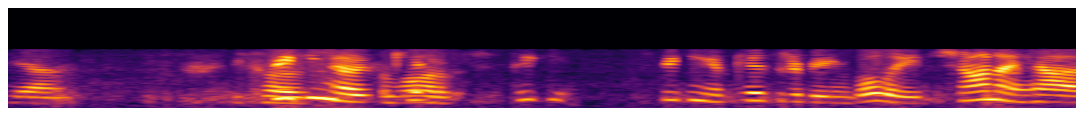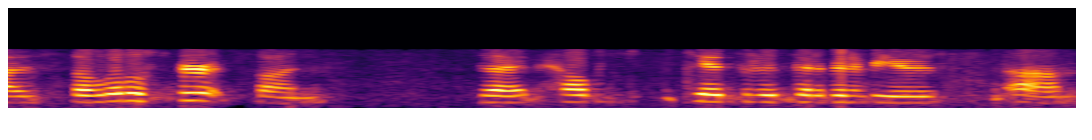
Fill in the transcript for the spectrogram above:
Yeah. Because Speaking of a lot kids, of speaking speaking of kids that are being bullied, Shauna has the Little Spirit Fund that helps kids that have, that have been abused, um,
